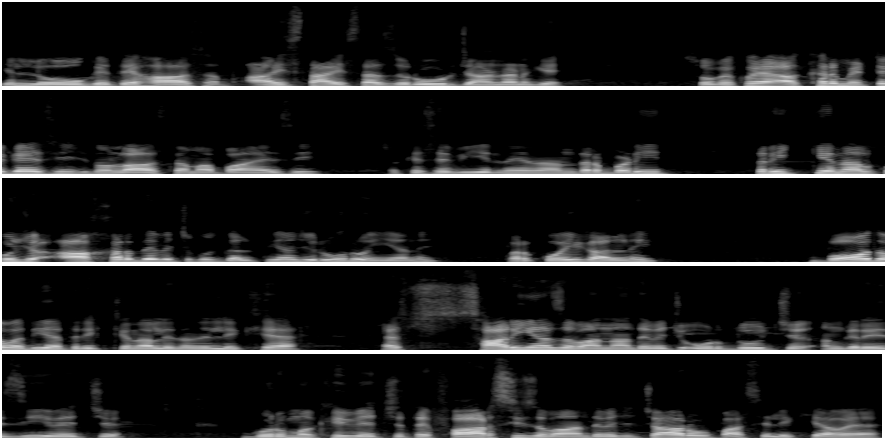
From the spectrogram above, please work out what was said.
ਕਿ ਲੋਕ ਇਤਿਹਾਸ ਆਹਿਸਤਾ ਆਹਿਸਤਾ ਜ਼ਰੂਰ ਜਾਣਨਗੇ। ਸੋ ਵੇਖੋ, ਇਹ ਅੱਖਰ ਮਿਟ ਗਏ ਸੀ ਜਦੋਂ ਲਾਸਟ ਟਾਈਮ ਆਪਾਂ ਆਏ ਸੀ। ਕਿਸੇ ਵੀਰ ਨੇ ਇਹਨਾਂ ਅੰਦਰ ਬੜੀ ਤਰੀਕੇ ਨਾਲ ਕੁਝ ਆਖਰ ਦੇ ਵਿੱਚ ਕੋਈ ਗਲਤੀਆਂ ਜ਼ਰੂਰ ਹੋਈਆਂ ਨੇ, ਪਰ ਕੋਈ ਗੱਲ ਨਹੀਂ। ਬਹੁਤ ਵਧੀਆ ਤਰੀਕੇ ਨਾਲ ਇਹਨਾਂ ਨੇ ਲਿਖਿਆ ਇਹ ਸਾਰੀਆਂ ਜ਼ਬਾਨਾਂ ਦੇ ਵਿੱਚ, ਉਰਦੂ 'ਚ ਅੰਗਰੇਜ਼ੀ ਵਿੱਚ, ਗੁਰਮੁਖੀ ਵਿੱਚ ਤੇ ਫਾਰਸੀ ਜ਼ਬਾਨ ਦੇ ਵਿੱਚ ਚਾਰੋਂ ਪਾਸੇ ਲਿਖਿਆ ਹੋਇਆ ਹੈ।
